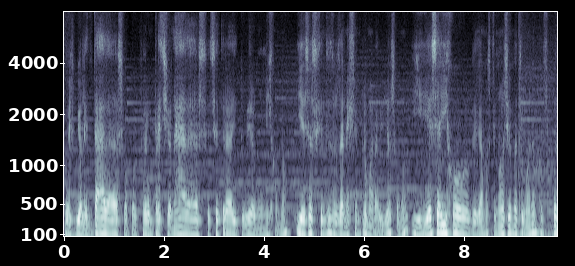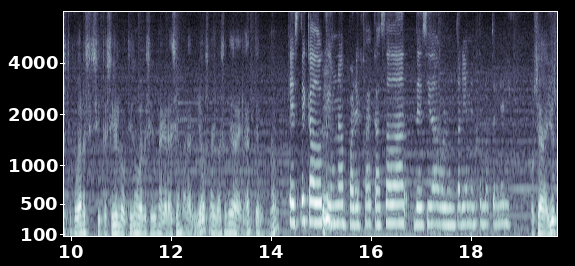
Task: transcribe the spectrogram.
pues violentadas o porque fueron presionadas, etcétera, y tuvieron un hijo, ¿no? Y esas gentes nos dan ejemplo maravilloso, ¿no? Y ese hijo, digamos que no ha sido un matrimonio, por supuesto que va a recibir, si recibe el bautismo va a recibir una gracia maravillosa y va a salir adelante, ¿no? Es pecado que una pareja casada decida voluntariamente no tener hijos. O sea, ellos,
